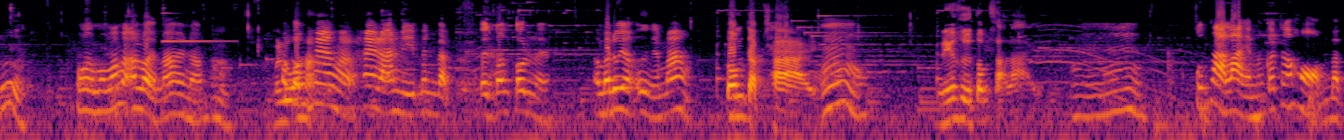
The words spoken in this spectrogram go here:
อืมโอ้ยมองว่ามันอร่อยมากเลยนะอืมมันข้าวรู้ต้อามหารแห้งอะให้ร้านนี้เป็นแบบเป็นต้นๆเลยเอามาดูอย่างอื่นกันบ้างต้มจับชาย อืมอันนี้ก็คือต้มสาหร่าย อืมซุปสาหร่ายมันก็จะหอมแบบ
